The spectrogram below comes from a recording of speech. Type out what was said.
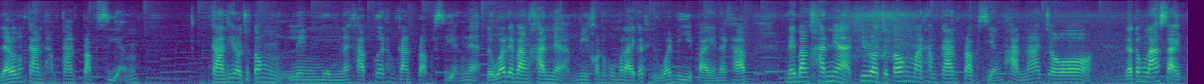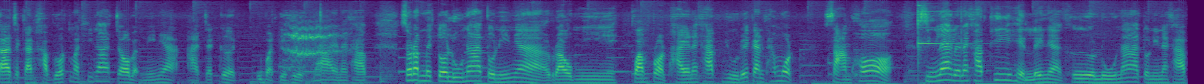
แล้วเราต้องการทำการปรับเสียง การที่เราจะต้องเล็งมุมนะครับเพื่อทำการปรับเสียงเนี่ยหรือว่าในบางคันเนี่ยมีคอนโทรลอะไรก็ถือว่าดีไปนะครับในบางคันเนี่ยที่เราจะต้องมาทำการปรับเสียงผ่านหน้าจอ แล้วต้องละสายตาจากการขับรถมาที่หน้าจอแบบนี้เนี่ยอาจจะเกิดอุบัติเหตุได้นะครับสำหรับในตัวลูน่าตัวนี้เนี่ยเรามีความปลอดภัยนะครับอยู่ด้วยกันทั้งหมด 3 ข้อ สิ่งแรกเลยนะครับที่เห็นเลยเนี่ยคือลูน่าตัวนี้นะครับ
